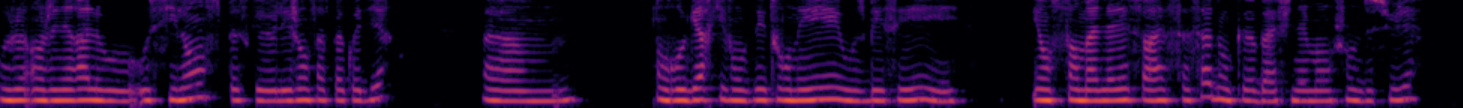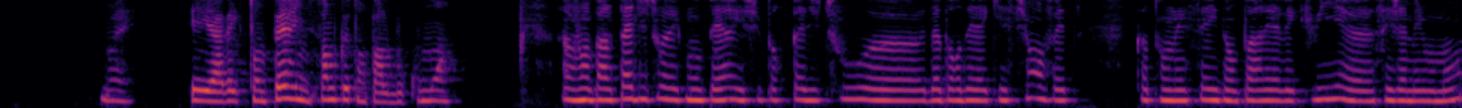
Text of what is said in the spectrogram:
en général au, au, silence parce que les gens savent pas quoi dire. Euh, aux regards qui vont se détourner ou se baisser et, et on se sent mal à l'aise face à ça, donc bah, finalement on change de sujet. Ouais. Et avec ton père, il me semble que tu en parles beaucoup moins. Alors j'en parle pas du tout avec mon père, il supporte pas du tout d'aborder la question en fait. Quand on essaye d'en parler avec lui, c'est jamais le moment.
